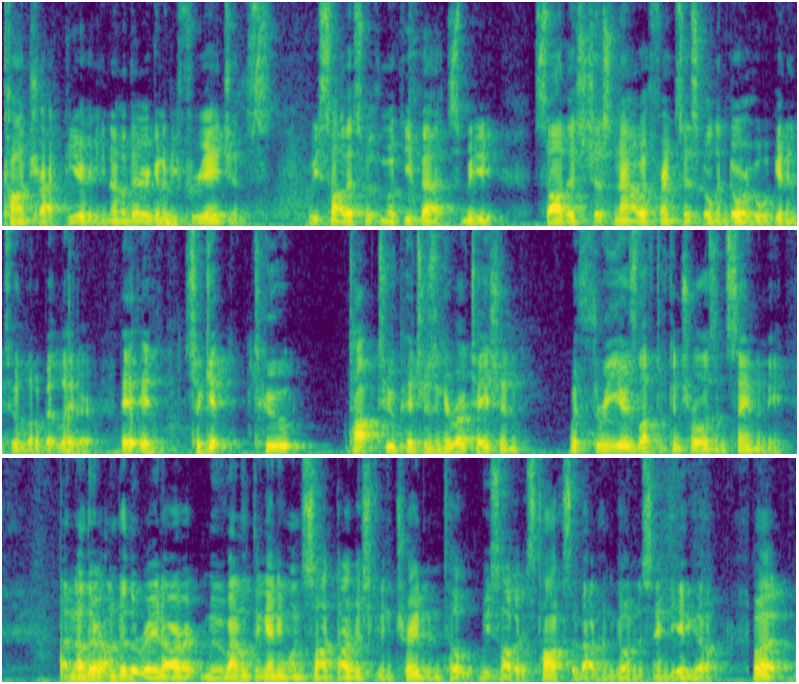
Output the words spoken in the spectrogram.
contract year. You know, they're going to be free agents. We saw this with Mookie Betts. We saw this just now with Francisco Lindor, who we'll get into a little bit later. It, it to get two top two pitchers in your rotation with three years left of control is insane to me. Another under the radar move. I don't think anyone saw Darvish getting traded until we saw there was talks about him going to San Diego. But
